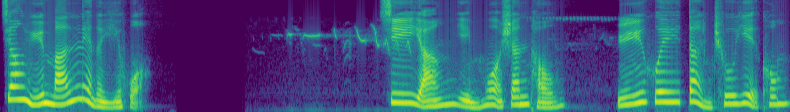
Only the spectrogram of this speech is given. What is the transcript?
江宇满脸的疑惑。夕阳隐没山头，余晖淡出夜空，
